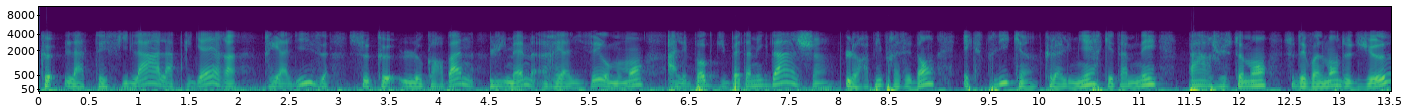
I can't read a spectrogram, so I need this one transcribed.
que la tefila, la prière, réalise ce que le Korban lui-même réalisait au moment, à l'époque du Bet Amikdash. Le rabbi précédent explique que la lumière qui est amenée par justement ce dévoilement de Dieu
